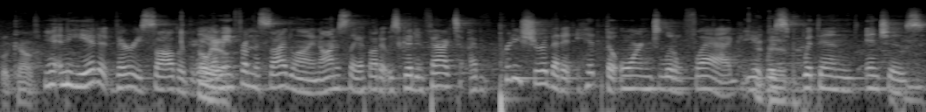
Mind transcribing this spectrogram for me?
what counts. Yeah, and he hit it very solidly. Oh, I mean, from the sideline, honestly, I thought it was good. In fact, I'm pretty sure that it hit the orange little flag. It, It was did. within inches.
